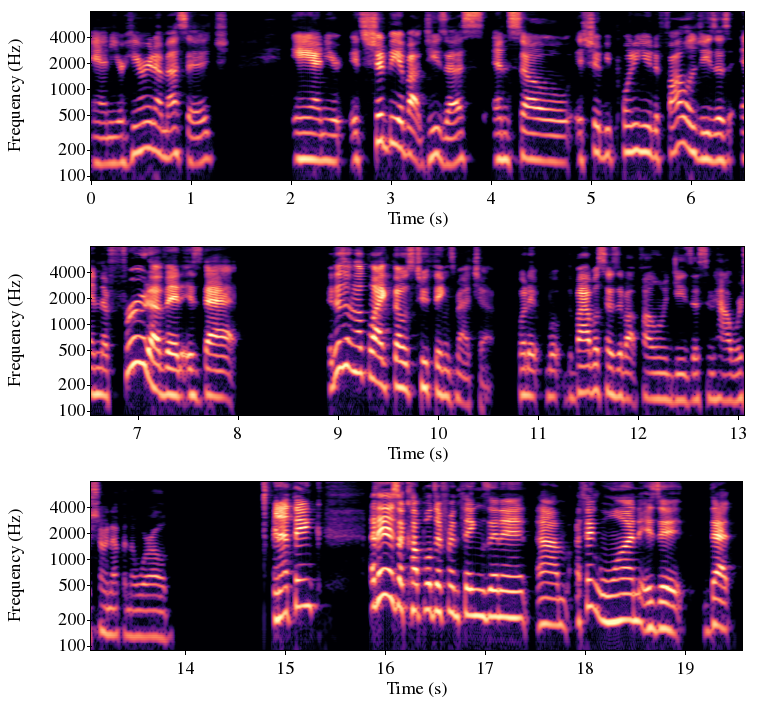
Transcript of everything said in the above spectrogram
and you're hearing a message and you it should be about Jesus. And so it should be pointing you to follow Jesus. And the fruit of it is that it doesn't look like those two things match up. What it what the Bible says about following Jesus and how we're showing up in the world. And I think I think there's a couple different things in it. Um, I think one is it that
